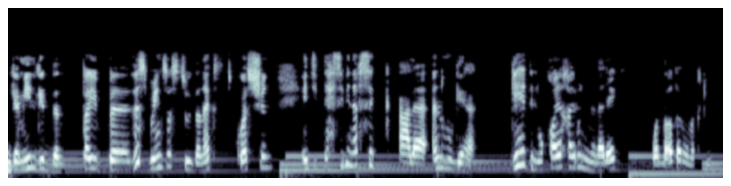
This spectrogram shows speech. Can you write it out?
جميل جدا. طيب uh, this brings us to the next question. انت بتحسبي نفسك على أنه جهة؟ جهة الوقاية خير من العلاج ولا قدر ومكتوب؟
